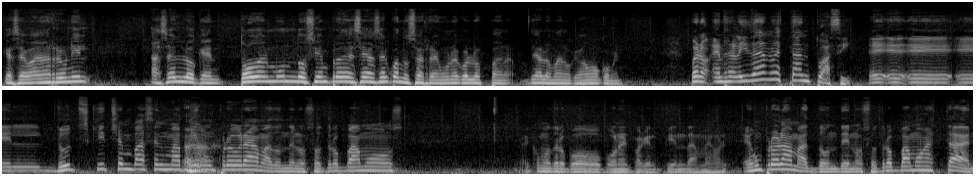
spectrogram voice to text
que se van a reunir hacer lo que todo el mundo siempre desea hacer cuando se reúne con los panas. Diablo, mano, que vamos a comer. Bueno, en realidad no es tanto así. Eh, eh, eh, el Dude's Kitchen va a ser más bien un programa donde nosotros vamos... ¿Cómo te lo puedo poner para que entiendas mejor? Es un programa donde nosotros vamos a estar...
